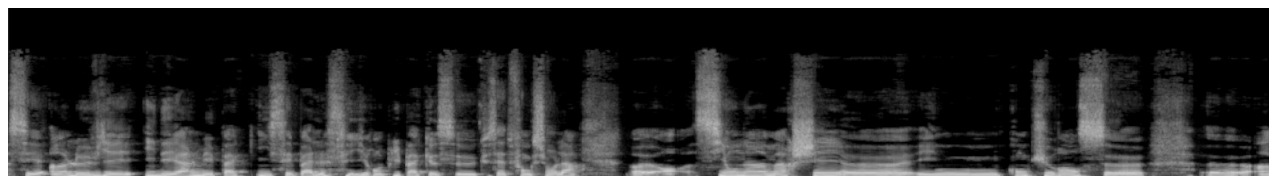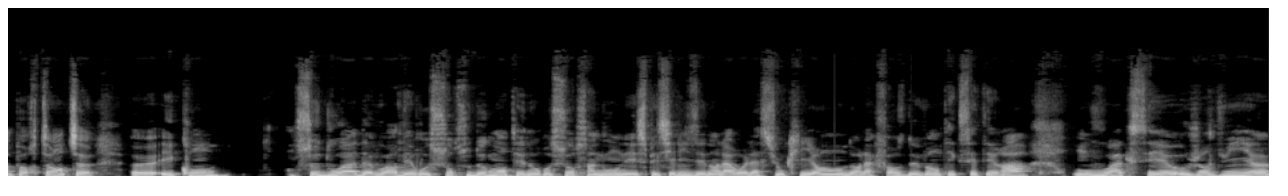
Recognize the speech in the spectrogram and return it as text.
C'est un levier idéal, mais pas, il ne pas, il remplit pas que, ce, que cette fonction-là. Euh, si on a un marché euh, et une concurrence euh, euh importante et qu'on on se doit d'avoir des ressources ou d'augmenter nos ressources. Nous, on est spécialisé dans la relation client, dans la force de vente, etc. On voit que c'est euh, aujourd'hui euh,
